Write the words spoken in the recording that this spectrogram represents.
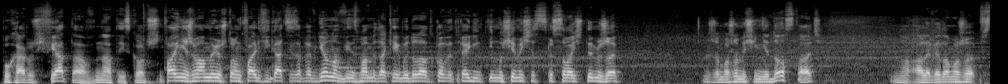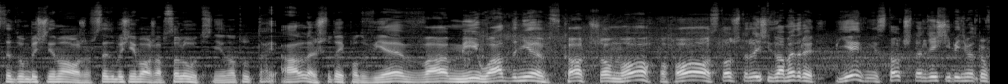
Pucharu Świata na tej skoczni. Fajnie, że mamy już tą kwalifikację zapewnioną, więc mamy tak jakby dodatkowy trening, nie musimy się stresować tym, że że możemy się nie dostać. No, ale wiadomo, że wstydu być nie może, wstydu być nie może, absolutnie. No tutaj, ależ tutaj podwiewa mi ładnie, skaczą, o, ho, ho, 142 metry, pięknie, 145 metrów,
